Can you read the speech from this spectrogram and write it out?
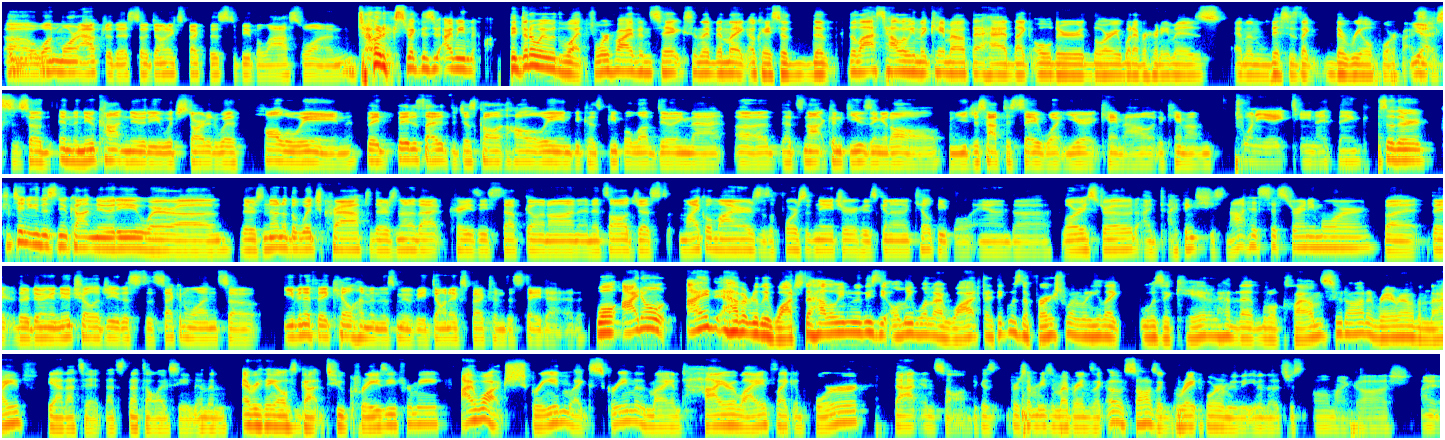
uh, one more after this, so don't expect this to be the last one. Don't expect this. I mean, they've done away with what four, five, and six, and they've been like, okay, so the the last Halloween that came out that had like older Laurie, whatever her name is, and then this is like the real four, five, Yes. six. So in the new continuity, which started with Halloween, they they decided to just call it Halloween because people love doing that. Uh, that's not confusing at all. You just have to say what year it came out. It came out in 2018, I think. So they're continuing this new continuity where uh, there's none of the witchcraft, there's none of that crazy stuff going on, and it's all just Michael Myers is a force of nature who's gonna kill people. And uh, Laurie Strode, I, I think she's not his sister anymore, but they they're doing a new trilogy. This is the second one, so even if they kill him in this movie, don't expect him to stay dead. Well, I don't. I haven't really watched the Halloween movies. The only one I watched, I think, was the first one when he like was a kid and had that little clown suit on and ran around with a knife. Yeah, that's it. That's that's all I've seen. And then everything else got too crazy for me. I watched Scream. Like Scream is my entire life, like a horror. That and Saw, because for some reason my brain's like, oh, Saw is a great horror movie, even though it's just Oh my gosh, I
